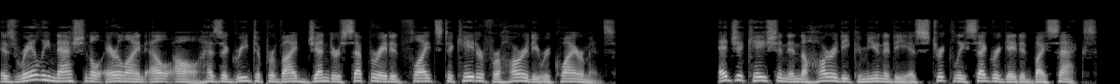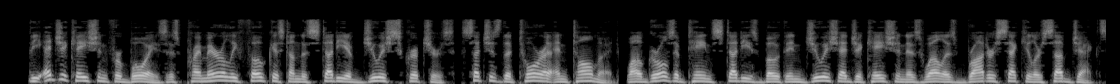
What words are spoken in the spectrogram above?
Israeli national airline El Al has agreed to provide gender-separated flights to cater for Haredi requirements. Education in the Haredi community is strictly segregated by sex. The education for boys is primarily focused on the study of Jewish scriptures, such as the Torah and Talmud, while girls obtain studies both in Jewish education as well as broader secular subjects.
